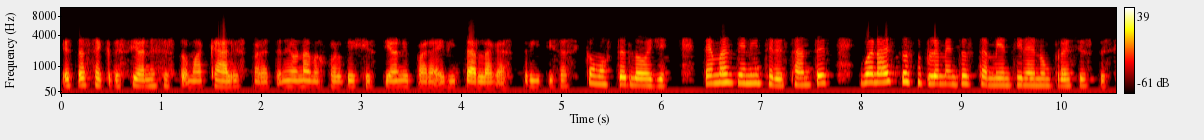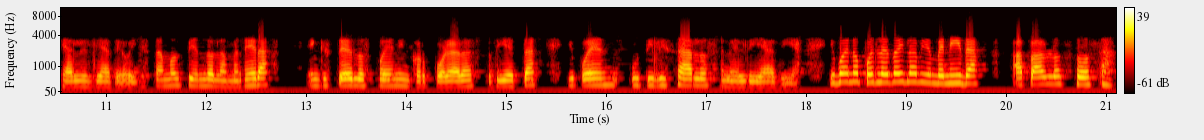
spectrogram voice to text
estas secreciones estomacales para tener una mejor digestión y para evitar la gastritis, así como usted lo oye. Temas bien interesantes. Bueno, estos suplementos también tienen un precio especial el día de hoy. Estamos viendo la manera en que ustedes los pueden incorporar a su dieta y pueden utilizarlos en el día a día. Y bueno, pues le doy la bienvenida a Pablo Sosa,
